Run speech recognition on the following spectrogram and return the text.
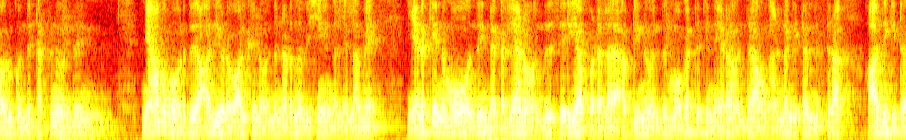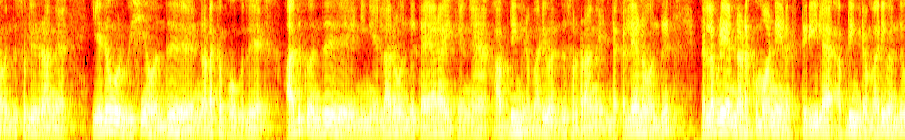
அவருக்கு வந்து டக்குன்னு வந்து ஞாபகம் வருது. ஆதியோட வாழ்க்கையில் வந்து நடந்த விஷயங்கள் எல்லாமே. எனக்கு என்னமோ வந்து இந்த கல்யாணம் வந்து சரியாக படலை அப்படின்னு வந்து முகத்துக்கு நேராக வந்து அவங்க அண்ணங்கிட்ட மித்ரா ஆதிக்கிட்ட வந்து சொல்லிடுறாங்க. ஏதோ ஒரு விஷயம் வந்து நடக்க போகுது. அதுக்கு வந்து நீங்கள் எல்லோரும் வந்து தயாராகிக்கங்க அப்படிங்கிற மாதிரி வந்து சொல்கிறாங்க இந்த கல்யாணம் வந்து நல்லபடியாக நடக்குமான்னு எனக்கு தெரியல அப்படிங்கிற மாதிரி வந்து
